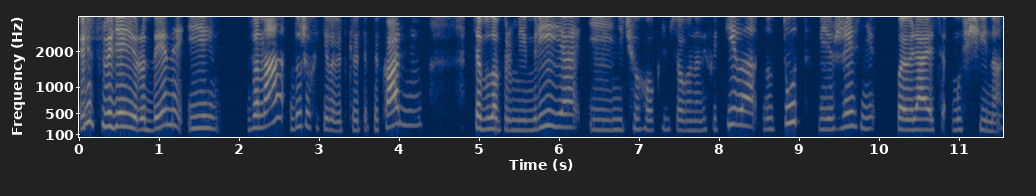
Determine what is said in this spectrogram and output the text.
від своєї родини, і вона дуже хотіла відкрити пекарню. Це була прям її мрія, і нічого окрім цього вона не хотіла. Но тут в її житті появляється мужчина.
